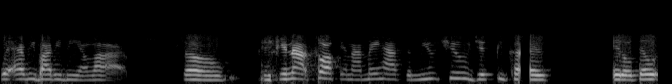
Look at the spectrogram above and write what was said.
with everybody being live. So if you're not talking, I may have to mute you just because it'll they'll,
